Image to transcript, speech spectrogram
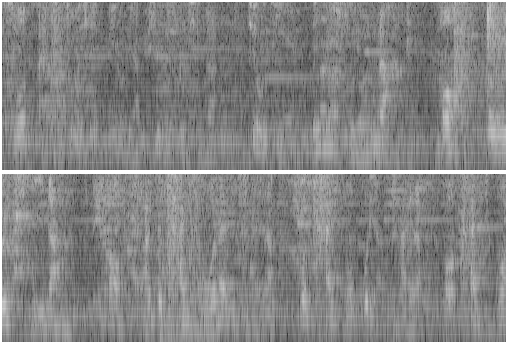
说哎，我做一些没有良心的事情啊，救急没用啦。哦，A 级啦，哦，啊就看国难财啦，或看什么不良财啦，哦，看什么？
